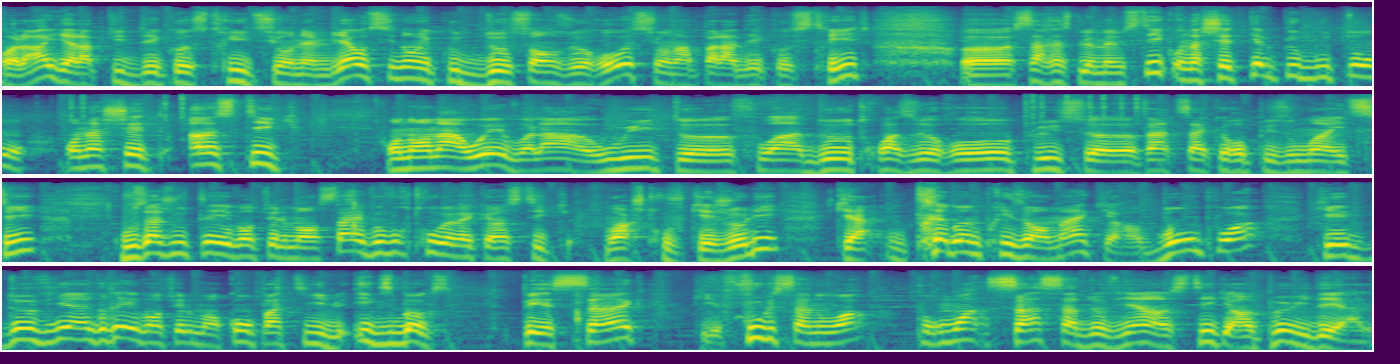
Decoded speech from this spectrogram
Voilà, il y a la petite déco street si on aime bien, ou sinon il coûte 200 euros si on n'a pas la déco street. Euh, ça reste le même stick. On achète quelques boutons, on achète un stick. On en a, oui, voilà, 8 euh, fois 2, 3 euros, plus 25 euh, euros plus ou moins ici. Vous ajoutez éventuellement ça et vous vous retrouvez avec un stick, moi je trouve qui est joli, qui a une très bonne prise en main, qui a un bon poids, qui deviendrait éventuellement compatible Xbox PS5 qui est full sanois, pour moi, ça, ça devient un stick un peu idéal.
